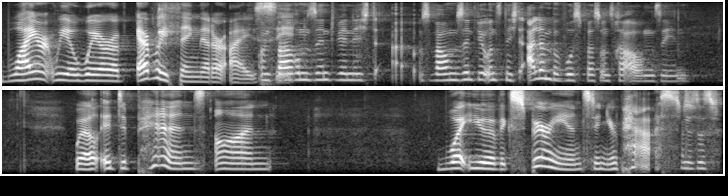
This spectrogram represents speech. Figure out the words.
why aren't we aware of everything that our eyes Und see? warum sind wir nicht, warum sind wir uns nicht allem bewusst, was unsere Augen sehen? Well, it depends on what you have experienced in your Und past. es ist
